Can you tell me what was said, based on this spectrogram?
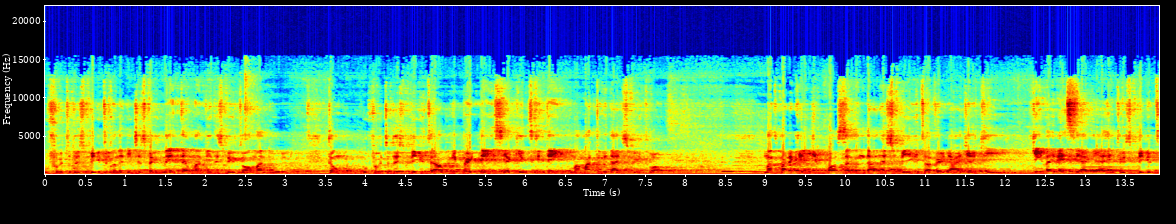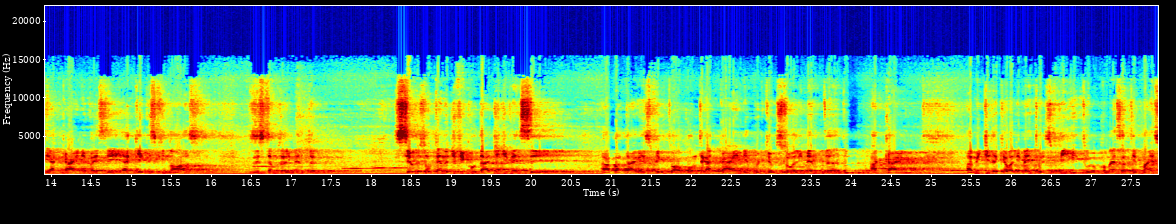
o fruto do Espírito quando a gente experimenta uma vida espiritual madura. Então, o fruto do Espírito é algo que pertence àqueles que têm uma maturidade espiritual. Mas para que a gente possa andar no Espírito, a verdade é que quem vai vencer a guerra entre o Espírito e a carne vai ser aqueles que nós estamos alimentando. Se eu estou tendo dificuldade de vencer a batalha espiritual contra a carne, é porque eu estou alimentando a carne. À medida que eu alimento o espírito, eu começo a ter mais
